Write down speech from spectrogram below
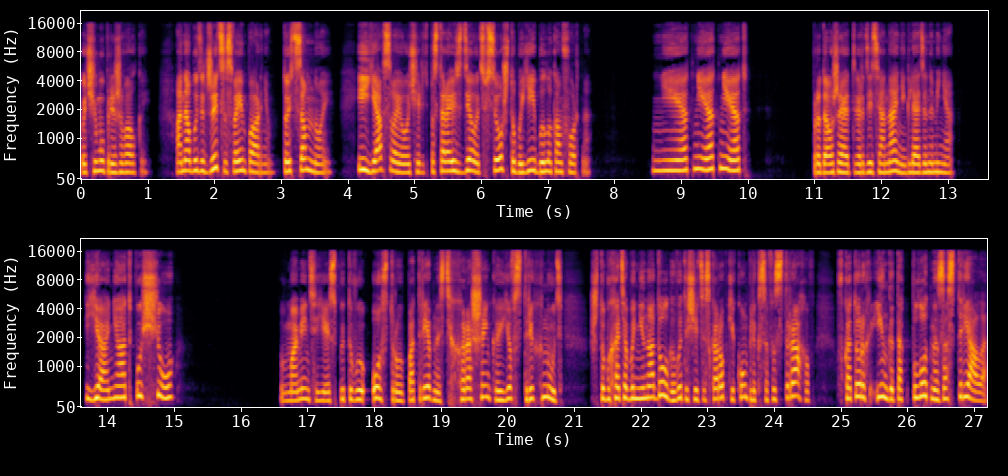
«Почему приживалкой? Она будет жить со своим парнем, то есть со мной. И я, в свою очередь, постараюсь сделать все, чтобы ей было комфортно». «Нет, нет, нет», — продолжает твердить она, не глядя на меня. «Я не отпущу. В моменте я испытываю острую потребность хорошенько ее встряхнуть, чтобы хотя бы ненадолго вытащить из коробки комплексов и страхов, в которых Инга так плотно застряла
